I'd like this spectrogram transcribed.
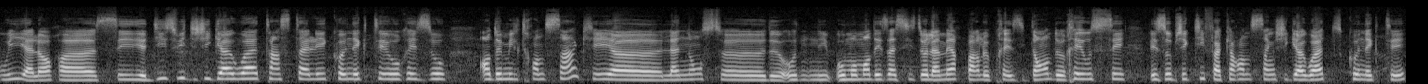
Oui, alors euh, c'est 18 gigawatts installés, connectés au réseau en 2035 et euh, l'annonce au, au, moment des assises de la mer par le président de rehausser les objectifs à 45 gigawatts connectés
